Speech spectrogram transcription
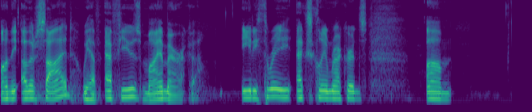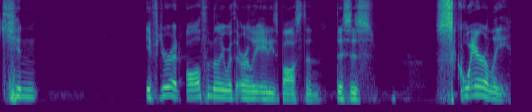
On the other side, we have FU's My America, eighty three X-Claim Records. Um, can if you're at all familiar with early '80s Boston, this is squarely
